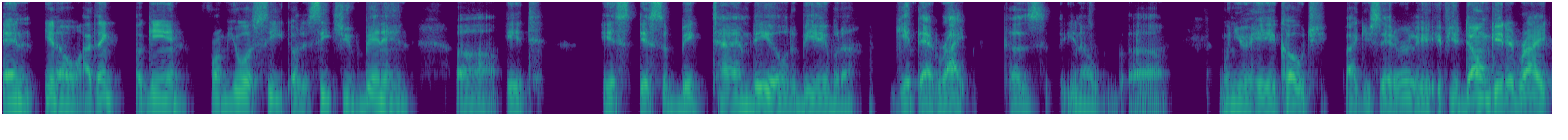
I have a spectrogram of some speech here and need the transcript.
And you know, I think again, from your seat or the seats you've been in, uh, it it's it's a big time deal to be able to get that right. Because you know, uh, when you're a head coach, like you said earlier, if you don't get it right,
